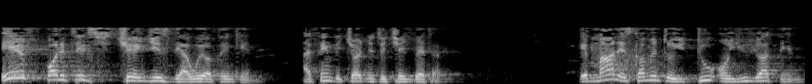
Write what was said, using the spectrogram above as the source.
if politics changes their way of thinking, I think the church needs to change better. A man is coming to do unusual thing.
